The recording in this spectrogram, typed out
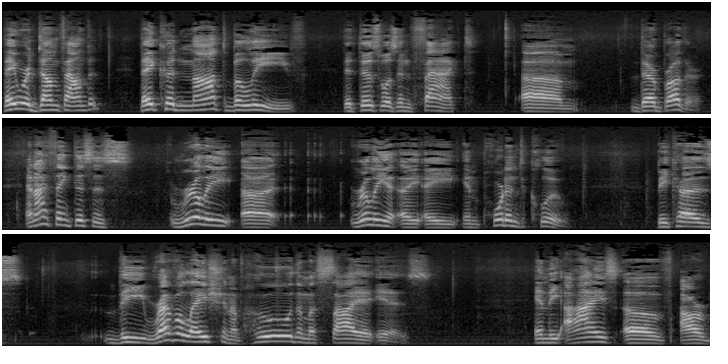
They were dumbfounded. They could not believe that this was, in fact, um, their brother. And I think this is really, uh, really a, a important clue because the revelation of who the Messiah is in the eyes of our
